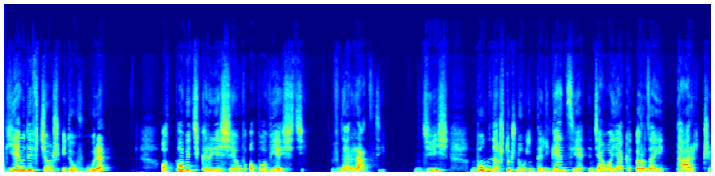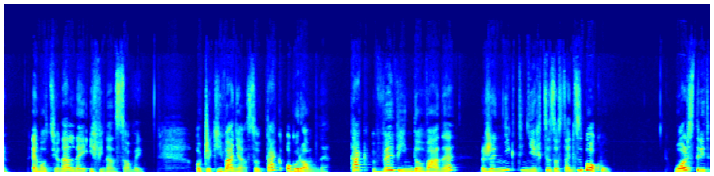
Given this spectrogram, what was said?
giełdy wciąż idą w górę? Odpowiedź kryje się w opowieści, w narracji. Dziś boom na sztuczną inteligencję działa jak rodzaj tarczy emocjonalnej i finansowej. Oczekiwania są tak ogromne, tak wywindowane, że nikt nie chce zostać z boku. Wall Street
